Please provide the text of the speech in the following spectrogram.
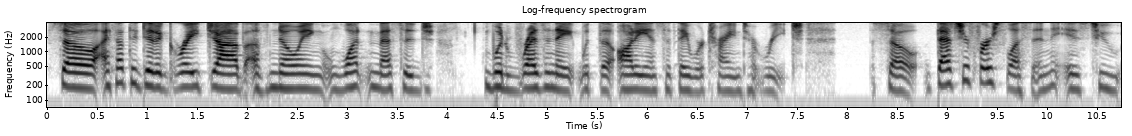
So i thought they did a great job of knowing what message would resonate with the audience that they were trying to reach. So that's your first lesson is to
